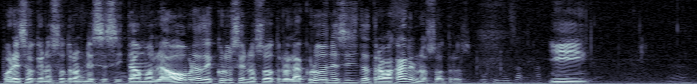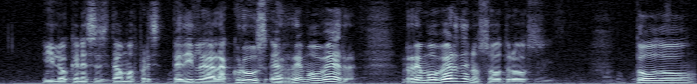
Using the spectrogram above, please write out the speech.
Por eso que nosotros necesitamos la obra de cruz en nosotros. La cruz necesita trabajar en nosotros. Y y lo que necesitamos pedirle a la cruz es remover, remover de nosotros todo,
